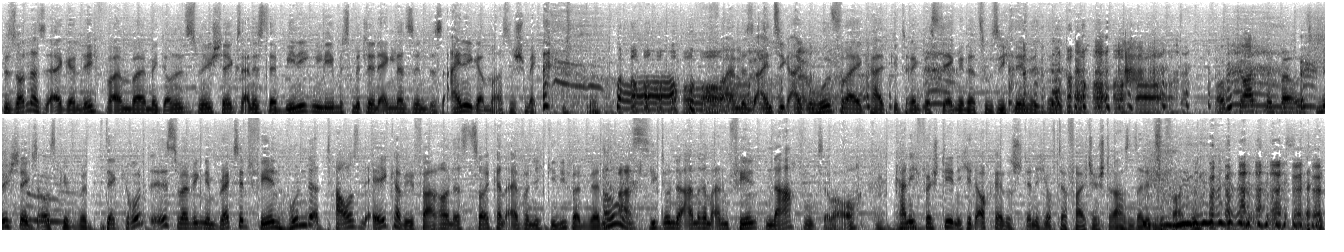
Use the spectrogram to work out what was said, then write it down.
besonders ärgerlich, vor allem weil McDonalds Milkshakes eines der wenigen Lebensmittel in England sind, das einigermaßen schmeckt. Vor allem das einzig alkoholfreie Kaltgetränk, das die Engländer zu sich nehmen. Oh Gott, wenn bei uns Milchshakes ausgegeben wird. Der Grund ist, weil wegen dem Brexit fehlen 100.000 Lkw-Fahrer und das Zeug kann einfach nicht geliefert werden. Oh. Das liegt unter anderem an fehlendem Nachwuchs aber auch. Kann ich verstehen. Ich hätte auch keine Lust, ständig auf der falschen Straßenseite zu fahren. Ne?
